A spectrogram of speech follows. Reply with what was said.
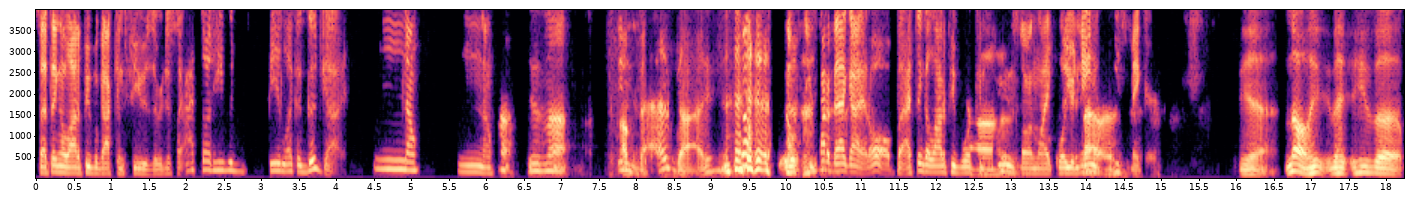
So I think a lot of people got confused. They were just like, I thought he would be like a good guy. No, no. He's not. a in bad guy. no, he's not a bad guy at all. But I think a lot of people were Uh, confused on like, well, your name uh, is Peacemaker. yeah. No, he he's a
